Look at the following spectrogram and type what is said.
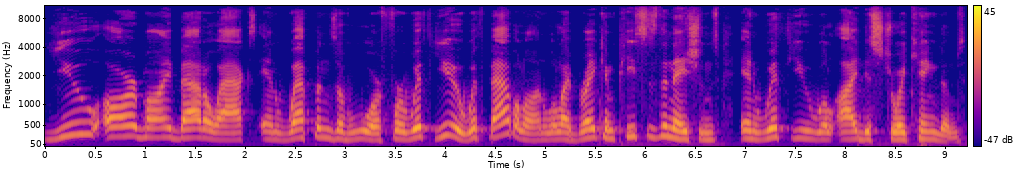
You are my battle axe and weapons of war, for with you, with Babylon, will I break in pieces the nations, and with you will I destroy kingdoms.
